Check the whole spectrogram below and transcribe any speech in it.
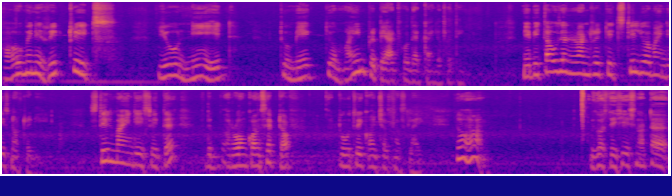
how many retreats you need to make your mind prepared for that kind of a thing? Maybe thousand and one retreats, still your mind is not ready. Still mind is with the, the wrong concept of two, three consciousness like. No harm. Because this is not a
